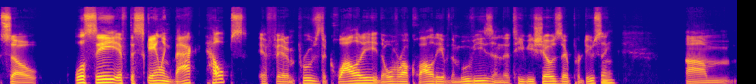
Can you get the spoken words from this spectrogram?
So, we'll see if the scaling back helps, if it improves the quality, the overall quality of the movies and the TV shows they're producing. Um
